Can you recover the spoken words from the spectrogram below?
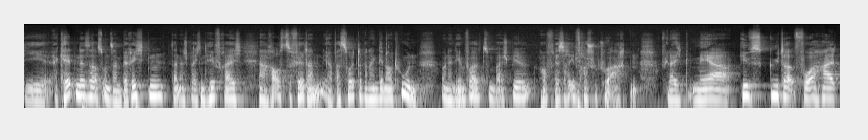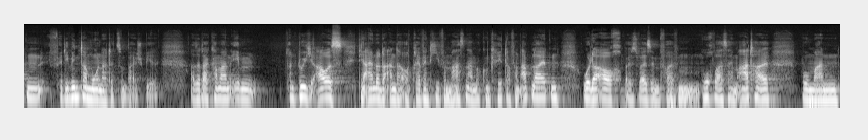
die Erkenntnisse aus unseren Berichten dann entsprechend hilfreich herauszufiltern, ja, was sollte man dann genau tun? Und in dem Fall zum Beispiel auf bessere Infrastruktur achten, vielleicht mehr Hilfsgüter vorhalten für die Wintermonate zum Beispiel. Also da kann man eben dann durchaus die ein oder andere auch präventive Maßnahme konkret davon ableiten. Oder auch beispielsweise im Fall vom Hochwasser im Ahrtal, wo man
